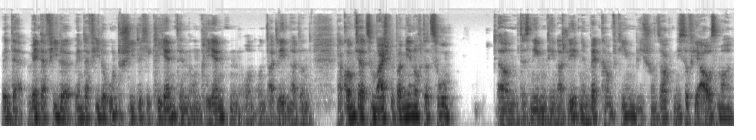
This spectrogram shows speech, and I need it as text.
wenn der, wenn der viele, wenn der viele unterschiedliche Klientinnen und Klienten und, und Athleten hat. Und da kommt ja zum Beispiel bei mir noch dazu, ähm, dass neben den Athleten im Wettkampfteam, wie ich schon sagte, nicht so viel ausmachen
